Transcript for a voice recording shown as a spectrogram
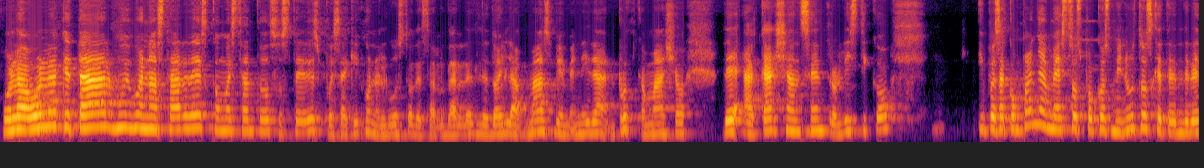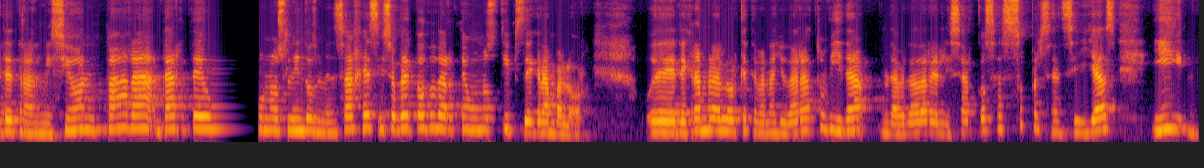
Hola, hola, ¿qué tal? Muy buenas tardes, ¿cómo están todos ustedes? Pues aquí con el gusto de saludarles, les doy la más bienvenida, Ruth Camacho de Akashan Centro Holístico. Y pues acompáñame estos pocos minutos que tendré de transmisión para darte unos lindos mensajes y sobre todo darte unos tips de gran valor. Eh, de gran valor que te van a ayudar a tu vida, la verdad, a realizar cosas súper sencillas y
